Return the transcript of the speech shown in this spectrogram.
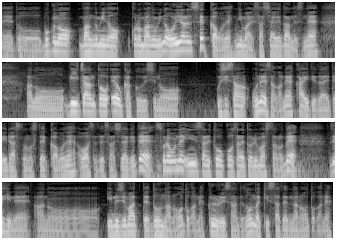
えっ、と、僕の番組の、この番組のオリジナルステッカーをね、2枚差し上げたんですね。あの、B ちゃんと絵を描く牛の牛さん、お姉さんがね、描いていただいたイラストのステッカーもね、合わせて差し上げて、それもね、インスタに投稿されておりましたので、ぜひね、あのー犬島ってどんなの？とかね、くるりさんってどんな喫茶店なの？とかね、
